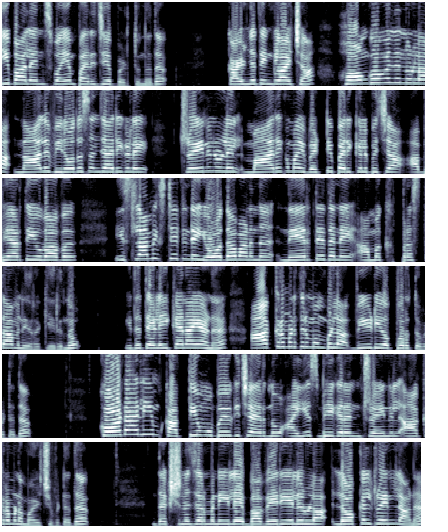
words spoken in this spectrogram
ഈ ബാലൻ സ്വയം പരിചയപ്പെടുത്തുന്നത്. കഴിഞ്ഞ തിങ്കളാഴ്ച ഹോങ്കോങ്ങിൽ നിന്നുള്ള നാല് വിനോദസഞ്ചാരികളെ ട്രെയിനിനുള്ളിൽ മാരകമായി വെട്ടിപ്പരിക്കേൽപ്പിച്ച അഭയാർത്ഥി യുവാവ് ഇസ്ലാമിക് സ്റ്റേറ്റിന്റെ യോദ്ധാവാണെന്ന് നേരത്തെ തന്നെ അമഖ് പ്രസ്താവന ഇറക്കിയിരുന്നു. ഇത് തെളിയിക്കാനായാണ് ആക്രമണത്തിന് മുമ്പുള്ള വീഡിയോ പുറത്തുവിട്ടത്. കോടാലിയും കത്തിയും ഉപയോഗിച്ചായിരുന്നു ഐ ഭീകരൻ ട്രെയിനിൽ ആക്രമണം അഴിച്ചുവിട്ടത്. ദക്ഷിണ ജർമ്മനിയിലെ ബവേരിയയിലുള്ള ലോക്കൽ ട്രെയിനിലാണ്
